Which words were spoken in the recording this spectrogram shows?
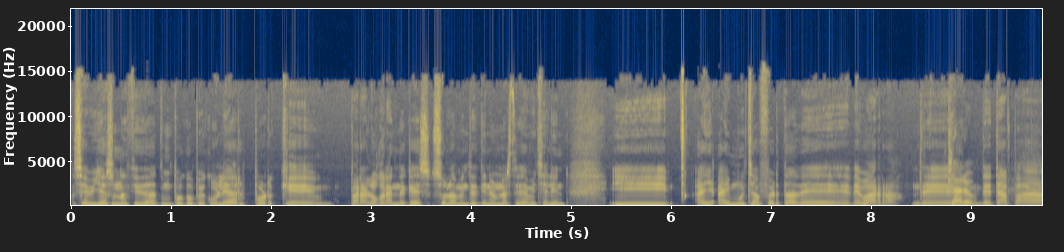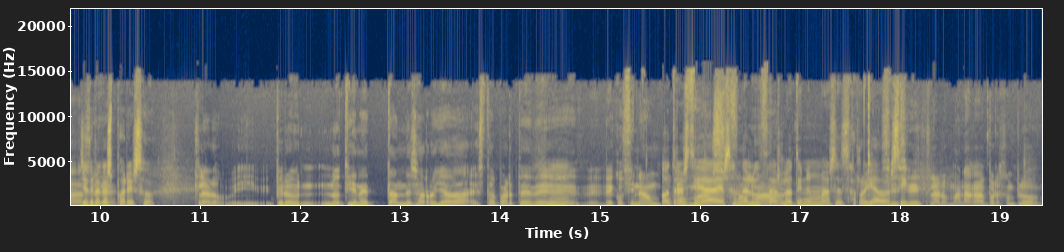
Sevilla es una ciudad un poco peculiar porque para lo grande que es solamente tiene una estrella Michelin y hay, hay mucha oferta de, de barra, de, Claro. de tapas. Yo creo que es por eso. Claro, y- pero no tiene tan desarrollada esta parte de, de- de cocina un poco Hmm. Otras más ciudades andaluzas formal. lo tienen más desarrollado, Sí, sí. sí, claro. Málaga, por ejemplo,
